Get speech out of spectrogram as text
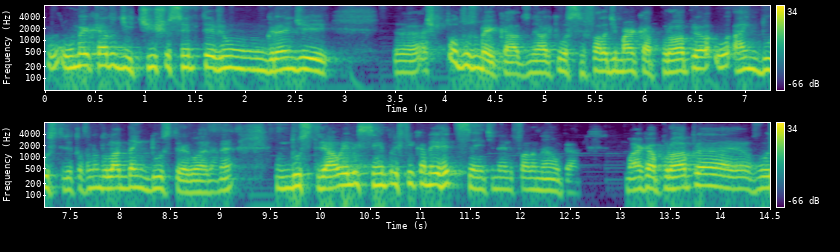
O, o mercado de ticho sempre teve um, grande acho que todos os mercados, né? A hora que você fala de marca própria, a indústria, estou falando do lado da indústria agora, né? O industrial, ele sempre fica meio reticente, né? Ele fala, não, cara, marca própria, eu vou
